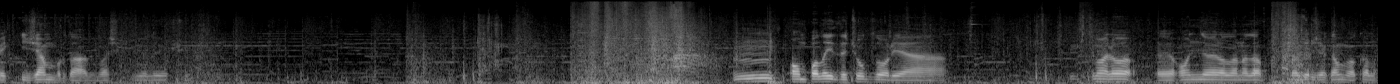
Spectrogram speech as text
Bekleyeceğim burada abi. Başka bir yolu yok çünkü. Hmm, pompalıydı çok zor ya. Büyük ihtimal o e, 10 level olan adam öldürecek ama bakalım.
